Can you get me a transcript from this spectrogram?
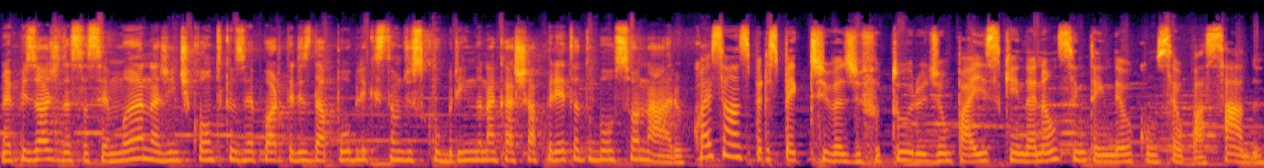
No episódio dessa semana, a gente conta que os repórteres da Pública estão descobrindo na caixa preta do Bolsonaro. Quais são as perspectivas de futuro de um país que ainda não se entendeu com seu passado?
